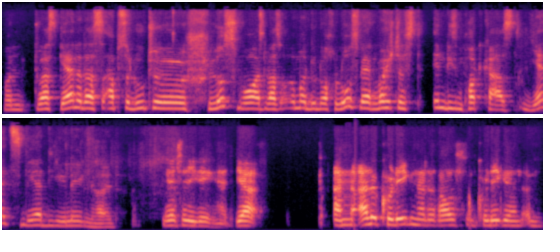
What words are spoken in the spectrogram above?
Und du hast gerne das absolute Schlusswort, was auch immer du noch loswerden möchtest in diesem Podcast. Jetzt wäre die Gelegenheit. Jetzt wäre die Gelegenheit. Ja, an alle Kollegen da draußen und Kolleginnen, ähm,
